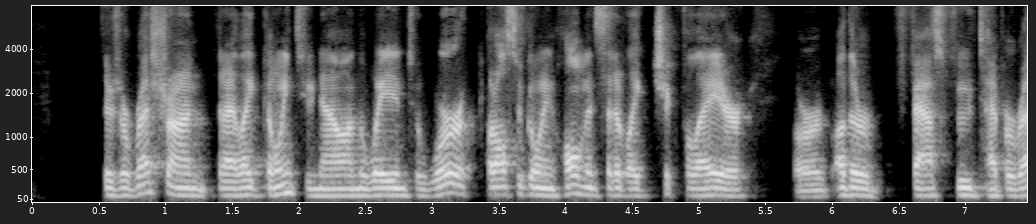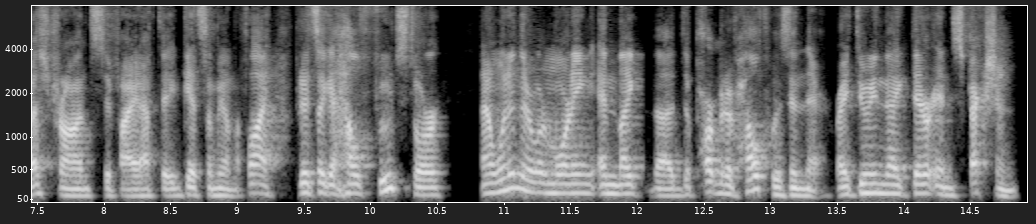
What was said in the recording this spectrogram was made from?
There's a restaurant that I like going to now on the way into work, but also going home instead of like Chick fil A or, or other fast food type of restaurants if I have to get something on the fly. But it's like a health food store. And I went in there one morning and like the Department of Health was in there, right, doing like their inspection,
